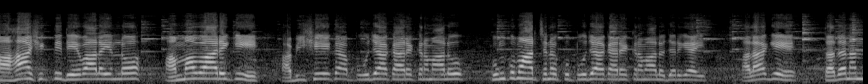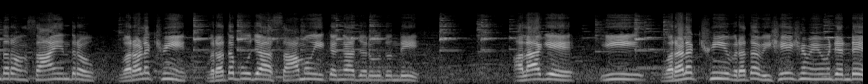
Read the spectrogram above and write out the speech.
మహాశక్తి దేవాలయంలో అమ్మవారికి అభిషేక పూజా కార్యక్రమాలు కుంకుమార్చనకు పూజా కార్యక్రమాలు జరిగాయి. అలాగే తదనంతరం సాయంత్రం వరలక్ష్మి వ్రత పూజ సామూహికంగా జరుగుతుంది. అలాగే ఈ వరలక్ష్మి వ్రత విశేషం ఏమిటంటే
